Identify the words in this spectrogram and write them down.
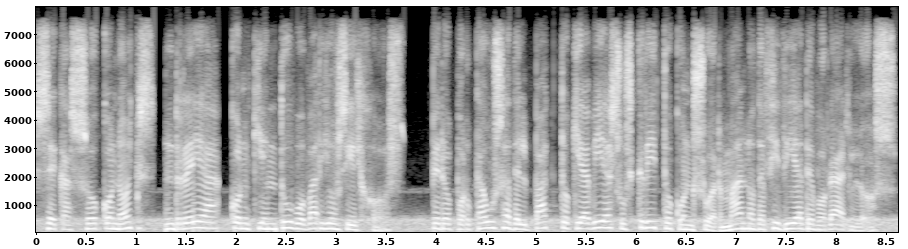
Se casó con Ox, Rea, con quien tuvo varios hijos, pero por causa del pacto que había suscrito con su hermano decidía devorarlos.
